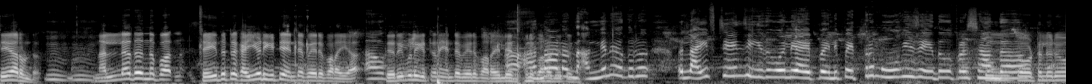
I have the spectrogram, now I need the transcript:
ചെയ്യാറുണ്ട്. നല്ലത് എന്ന് ചെയ്തിട്ട് കയ്യടി കിട്ടിയ എന്റെ പേര് പറയാ. തെറിവിളി കിട്ടണ എന്റെ പേര് പറയില്ല അങ്ങനെ അതൊരു ലൈഫ് ചേഞ്ച് ഇതുപോലെ ആയപ്പോ ഇപ്പൊ എത്ര മൂവി ചെയ്തു പ്രശാന്ത്? ടോട്ടൽ ഒരു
